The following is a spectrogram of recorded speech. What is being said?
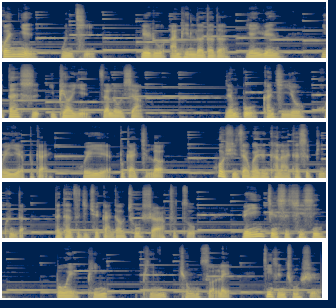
观念问题。例如安贫乐道的颜渊，一箪食，一瓢饮，在陋巷，人不堪其忧，回也不改，回也不改其乐。或许在外人看来他是贫困的，但他自己却感到充实而富足。原因正是其心不为贫贫穷所累，精神充实，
